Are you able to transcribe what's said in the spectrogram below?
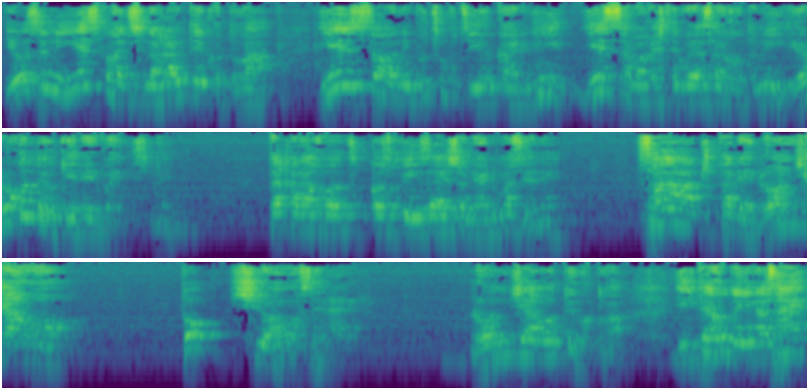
要するにイエス様につながるということはイエス様にブツブツ言う代わりにイエス様がしてくださることに喜んで受け入れればいいんですね。だからこそイザヤ書にありますよね。さあ来たれ論じ合おう。と死は仰せられる。論じ合おうということは言いたいこと言いなさい。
